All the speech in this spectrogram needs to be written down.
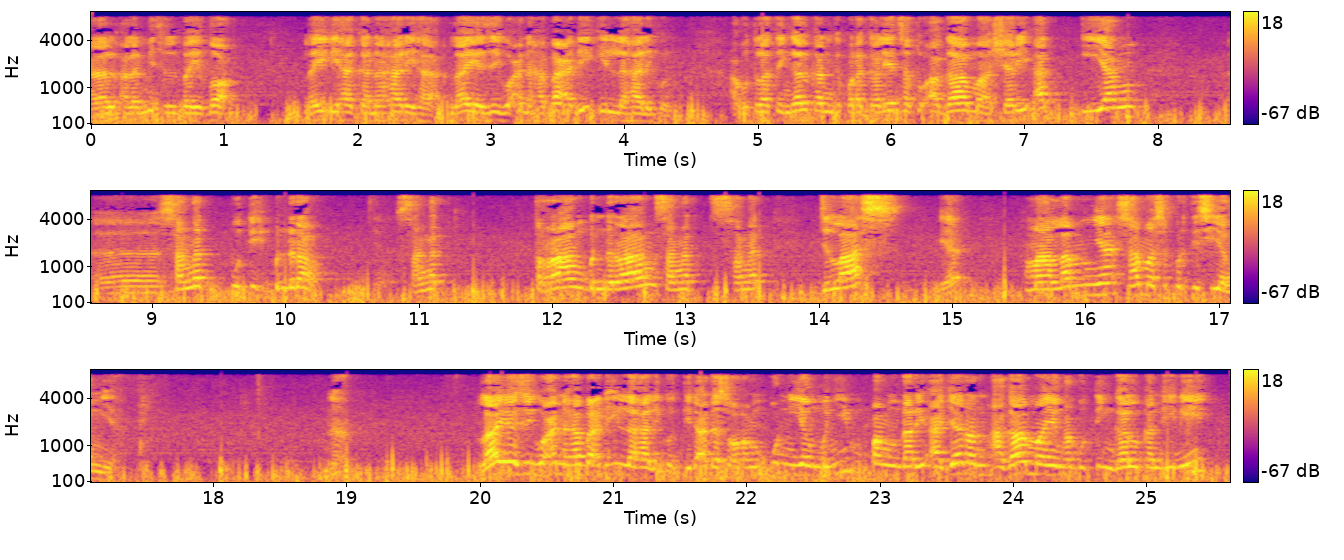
ala, ala mithl bayda. Lailiha kanahariha la yazigu anha ba'di illa halikun. Aku telah tinggalkan kepada kalian satu agama syariat yang uh, sangat putih benderang. Ya, sangat terang benderang sangat sangat jelas ya. Malamnya sama seperti siangnya. Nah la yazigu anha ba'di illa halikun. Tidak ada seorang pun yang menyimpang dari ajaran agama yang aku tinggalkan ini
